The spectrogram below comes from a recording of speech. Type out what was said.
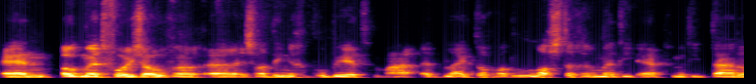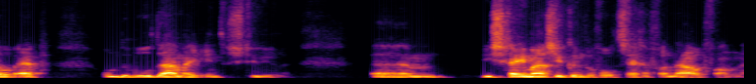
en ook met VoiceOver is wat dingen geprobeerd. Maar het blijkt toch wat lastiger met die app, met die Tado-app, om de boel daarmee in te sturen. Ehm, die schema's, je kunt bijvoorbeeld zeggen van nou, van,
